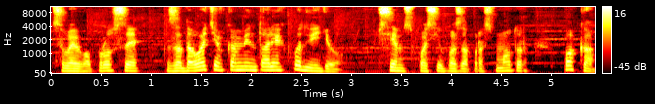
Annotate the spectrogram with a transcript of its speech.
Свои вопросы задавайте в комментариях под видео. Всем спасибо за просмотр, пока.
